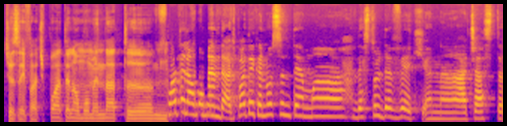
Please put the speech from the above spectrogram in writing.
Ce să-i faci? Poate la un moment dat... Uh... Poate la un moment dat. Poate că nu suntem uh, destul de vechi în uh, această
